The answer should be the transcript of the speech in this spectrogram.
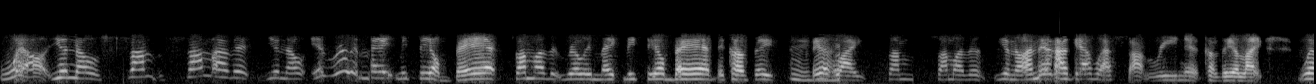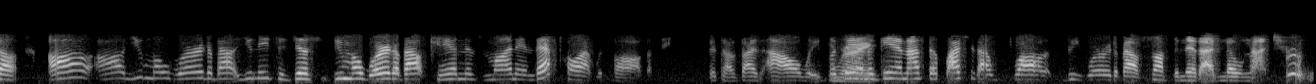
Well, you know, some some of it, you know, it really made me feel bad. Some of it really make me feel bad because they Mhm. they're like some some of it, you know. And then I guess I stopped reading it because they're like, well, all all you more worried about, you need to just you more worried about Candace's money, and that part would bother me because I, I always. But Right. then again, I said, why should I be worried about something that I know not true?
